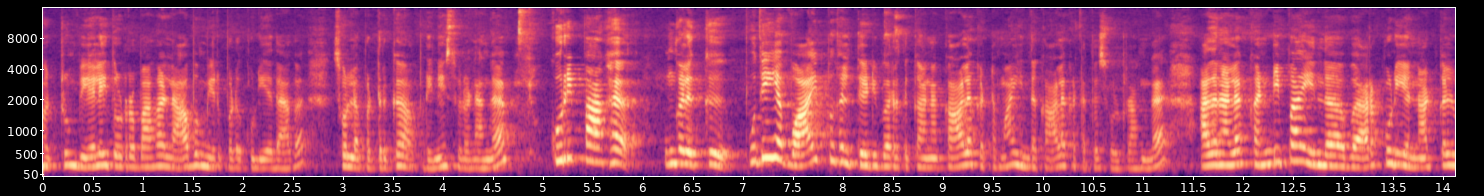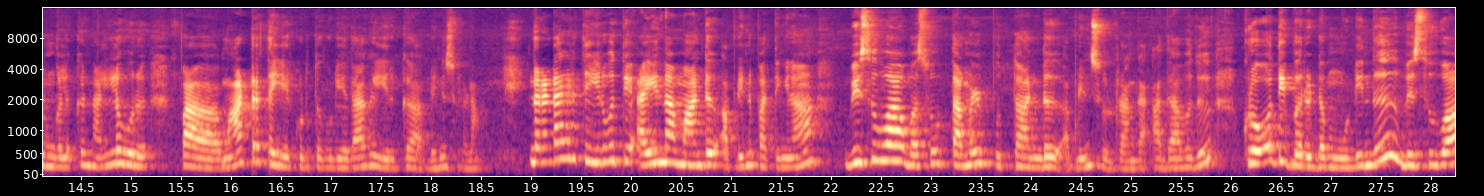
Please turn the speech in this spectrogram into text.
மற்றும் வேலை தொடர்பாக லாபம் ஏற்படக்கூடியதாக சொல்லப்பட்டிருக்கு அப்படின்னே சொல்லலாங்க. குறிப்பாக உங்களுக்கு புதிய வாய்ப்புகள் தேடி வர்றதுக்கான காலகட்டமாக இந்த காலகட்டத்தை சொல்கிறாங்க அதனால் கண்டிப்பாக இந்த வரக்கூடிய நாட்கள் உங்களுக்கு நல்ல ஒரு ப மாற்றத்தை ஏற்படுத்தக்கூடியதாக இருக்குது அப்படின்னு சொல்லலாம். இந்த ரெண்டாயிரத்தி இருபத்தி ஐந்தாம் ஆண்டு அப்படின்னு பார்த்தீங்கன்னா விசுவா வசு தமிழ் புத்தாண்டு அப்படின்னு சொல்கிறாங்க அதாவது குரோதி வருடம் முடிந்து விசுவா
